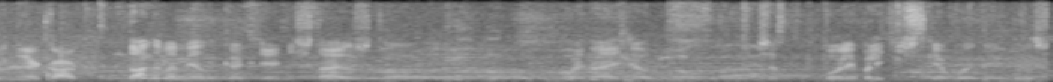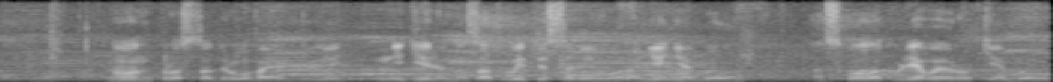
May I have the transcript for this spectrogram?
Вернее, как? В данный момент, как я не считаю, что война идет. Сейчас более политические войны идут. Ну, он просто друга, як две- неделю назад выписали, его ранение было. Осколок в левой руке был.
